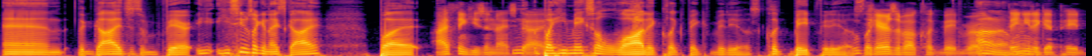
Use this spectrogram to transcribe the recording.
and the guy's just a very he, he seems like a nice guy, but I think he's a nice guy. but he makes a lot of clickbait videos, clickbait videos. Who like cares about clickbait, bro? I don't know, They man. need to get paid.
